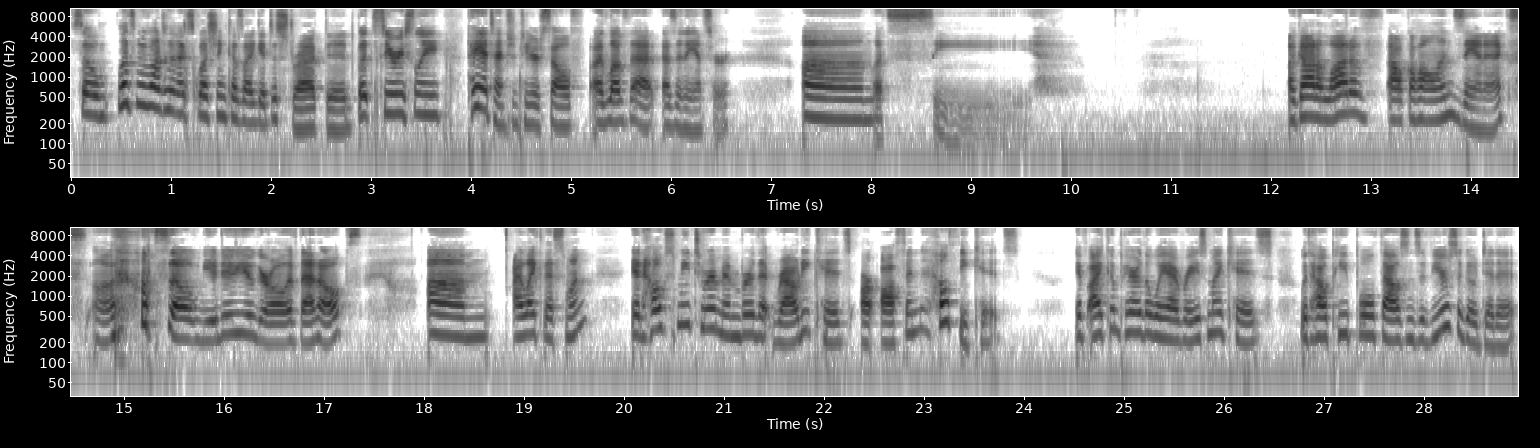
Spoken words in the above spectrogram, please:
so let's move on to the next question because I get distracted. But seriously, pay attention to yourself. I love that as an answer. Um, let's see. I got a lot of alcohol and Xanax. Uh, so you do you, girl, if that helps. Um, I like this one. It helps me to remember that rowdy kids are often healthy kids. If I compare the way I raise my kids with how people thousands of years ago did it,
